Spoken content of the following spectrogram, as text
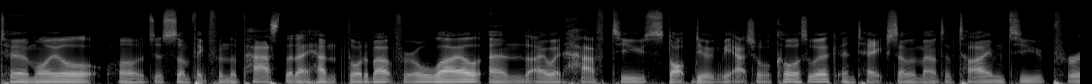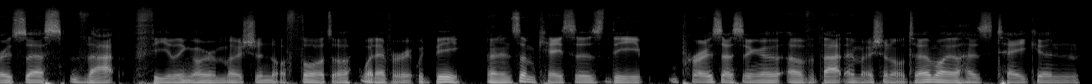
turmoil or just something from the past that I hadn't thought about for a while, and I would have to stop doing the actual coursework and take some amount of time to process that feeling or emotion or thought or whatever it would be. And in some cases, the processing of, of that emotional turmoil has taken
